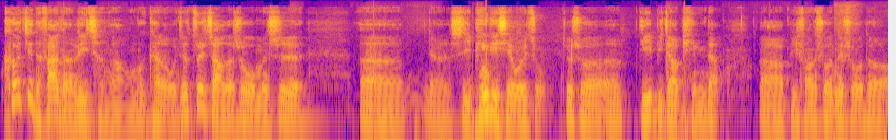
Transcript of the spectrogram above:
科技的发展历程啊，我们看到，我觉得最早的时候我们是。呃呃，是以平底鞋为主，就是说呃底比较平的，呃，比方说那时候的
